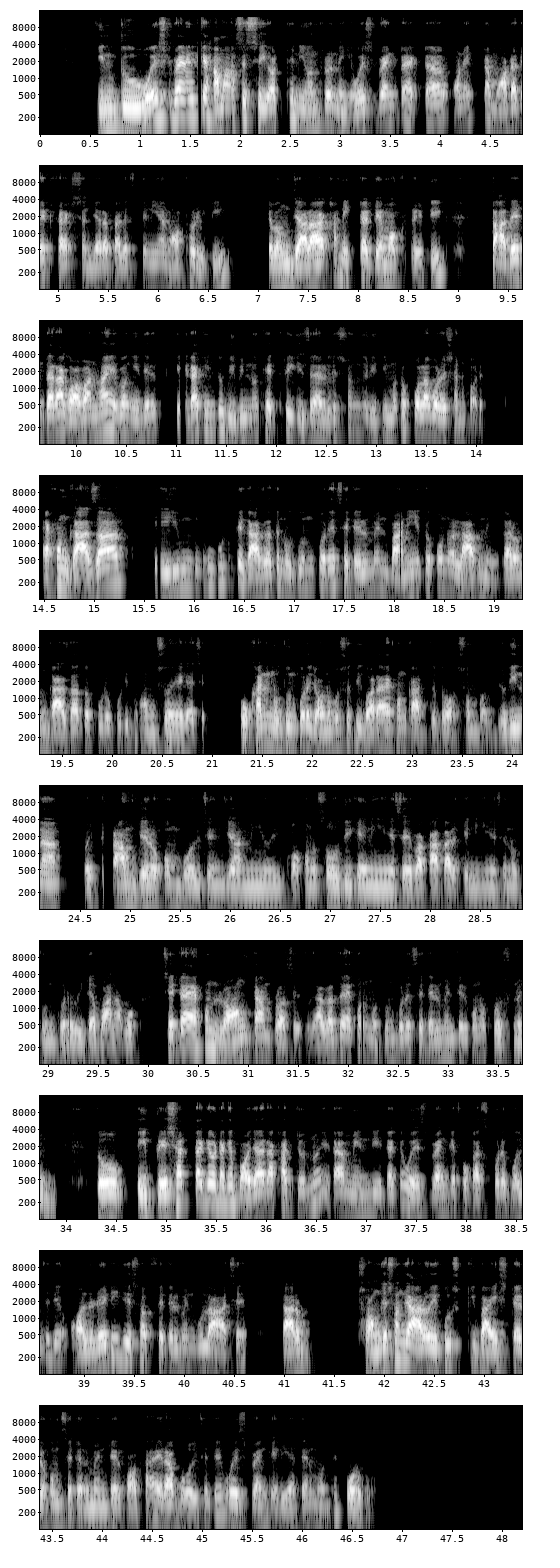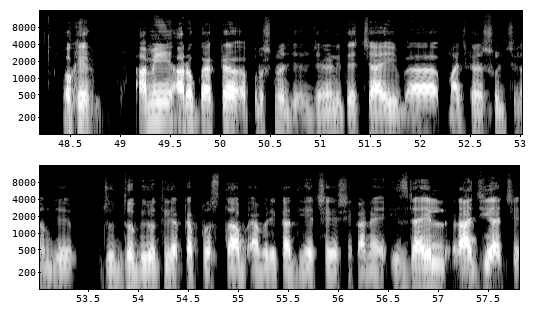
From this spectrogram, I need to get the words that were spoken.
কিন্তু ওয়েস্ট ব্যাংকে হামাসের সেই অর্থে নিয়ন্ত্রণ নেই। ওয়েস্ট ব্যাংকটা একটা অনেকটা মডারেট ফ্যাকশন যারা প্যালেস্তিনিয়ান অথরিটি এবং যারা খানিকটা ডেমোক্রেটিক তাদের দ্বারা গভর্ন হয় এবং এদের, এরা কিন্তু বিভিন্ন ক্ষেত্রে ইসরায়েলের সঙ্গে রীতিমতো কোলাবোরেশন করে। এখন গাজা এই মুহূর্তে গাজাতে নতুন করে সেটেলমেন্ট বানিয়ে তো কোনো লাভ নেই। কারণ গাজা তো পুরোপুরি ধ্বংস হয়ে গেছে। ওখানে নতুন করে জনবসতি গড়া এখন কার্যত অসম্ভব। যদি না ওই ট্রাম্প যেরকম বলছেন যে, আমি ওই কখনো সৌদিকে নিয়ে এসে বা কাতারকে নিয়ে এসে নতুন করে ওইটা বানাবো, সেটা এখন লং টার্ম প্রসেস গাজাতে এখন নতুন করে সেটেলমেন্টের কোনো প্রশ্নই নেই। তো এই প্রেশারটাকে ওটাকে বজায় রাখার জন্য এটা মেনলি এটাকে ওয়েস্ট ব্যাংকে ফোকাস করে বলছে যে অলরেডি যেসব সেটেলমেন্টগুলো আছে, তার সঙ্গে সঙ্গে আরও একুশ কি বাইশটা এরকম সেটেলমেন্টের কথা এরা বলছে যে ওয়েস্ট ব্যাংক এরিয়াতে মধ্যে করব ওকে আমি আরও কয়েকটা প্রশ্ন জেনে নিতে চাই। মাঝখানে শুনছিলাম যে যুদ্ধ বিরতির একটা প্রস্তাব আমেরিকা দিয়েছে, সেখানে ইসরায়েল রাজি আছে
